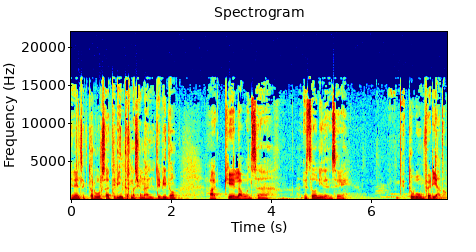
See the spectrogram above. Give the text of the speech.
en el sector bursátil internacional debido a que la bolsa estadounidense tuvo un feriado.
